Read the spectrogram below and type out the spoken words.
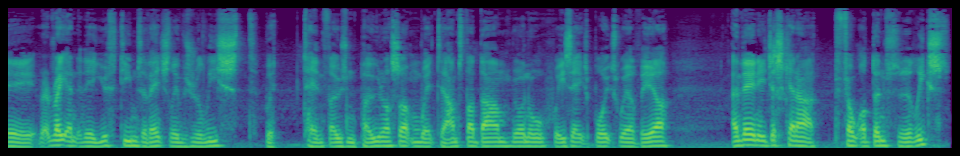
Uh, right into their youth teams. Eventually, was released with ten thousand pound or something. Went to Amsterdam. We all know what his exploits were there. And then he just kind of filtered down through the leagues,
